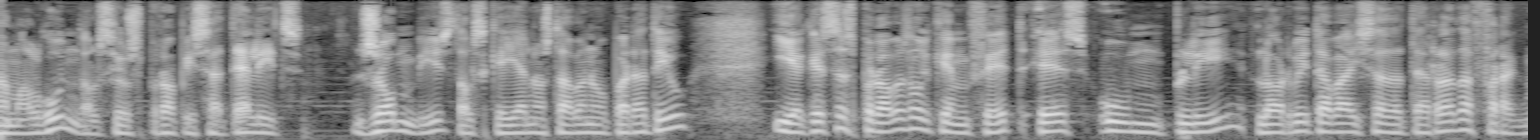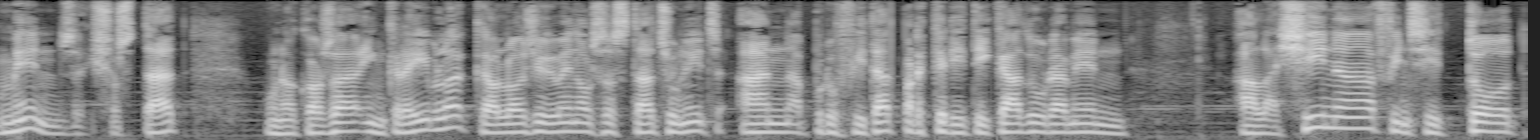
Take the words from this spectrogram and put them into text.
amb algun dels seus propis satèl·lits zombis, dels que ja no estaven operatiu, i aquestes proves el que han fet és omplir l'òrbita baixa de Terra de fragments. Això ha estat una cosa increïble que, lògicament, els Estats Units han aprofitat per criticar durament a la Xina, fins i tot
